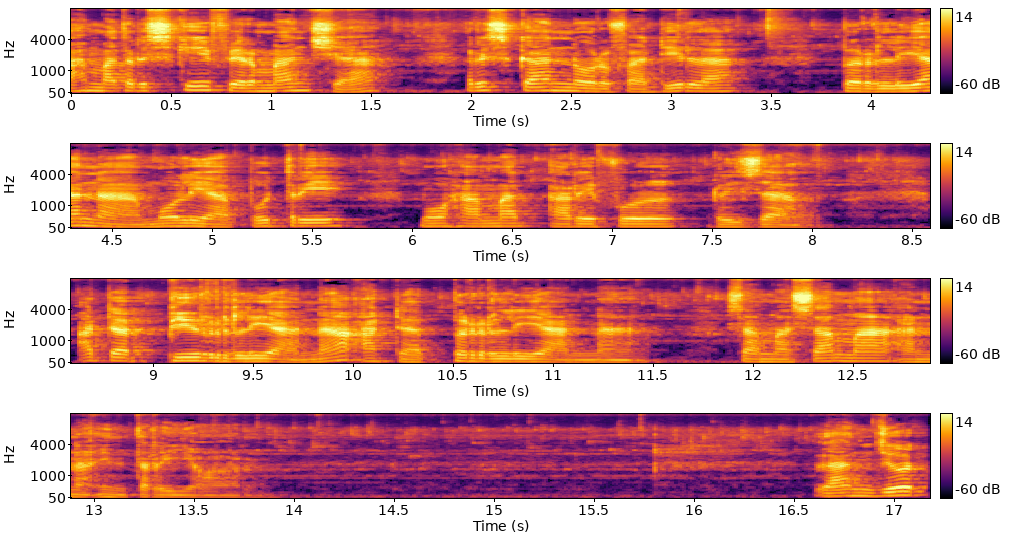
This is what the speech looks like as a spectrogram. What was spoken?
Ahmad Rizky Firmansyah Rizka Nur Fadila Berliana Mulia Putri Muhammad Ariful Rizal ada Birliana, ada Berliana. Sama-sama anak interior. Lanjut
